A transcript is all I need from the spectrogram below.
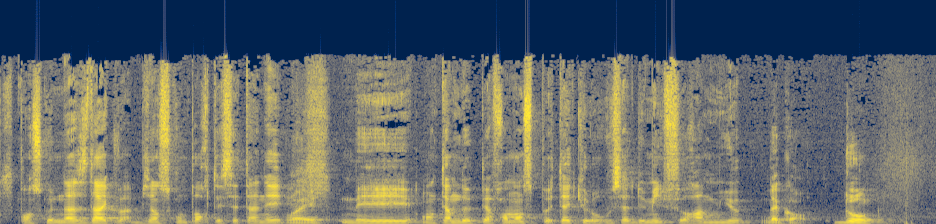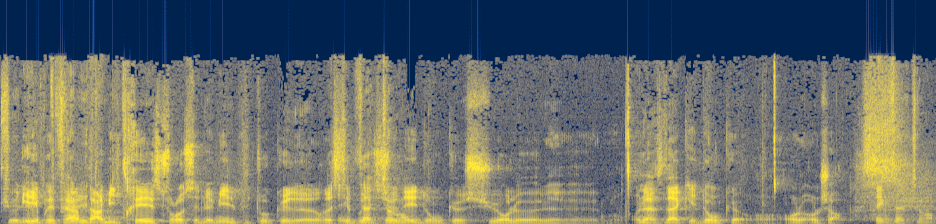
je pense que le Nasdaq va bien se comporter cette année, mais en termes de performance, peut-être que le Russell 2000 fera mieux. D'accord. Donc il est préférable d'arbitrer sur le C2000 plutôt que de rester positionné donc, sur le, Nasdaq et donc on, le short. Exactement.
